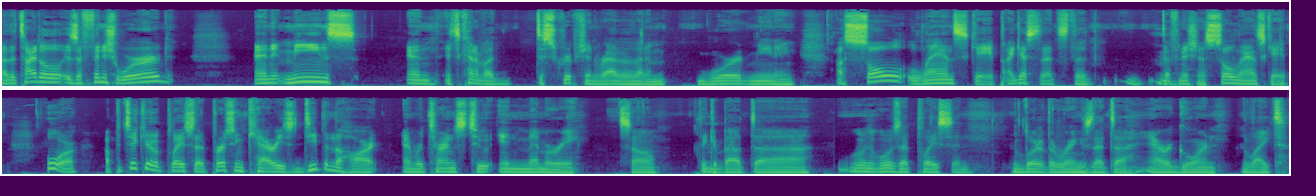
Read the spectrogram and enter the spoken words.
Uh, the title is a Finnish word, and it means, and it's kind of a description rather than a word meaning, a soul landscape. I guess that's the definition of soul landscape, or a particular place that a person carries deep in the heart and returns to in memory. So think about uh, what, what was that place in Lord of the Rings that uh, Aragorn liked,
